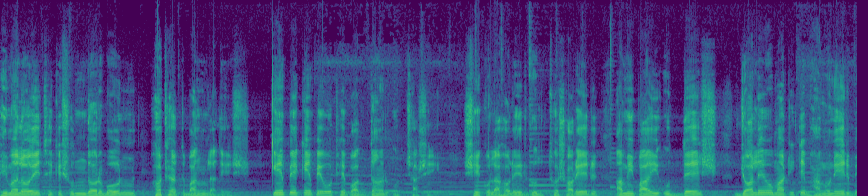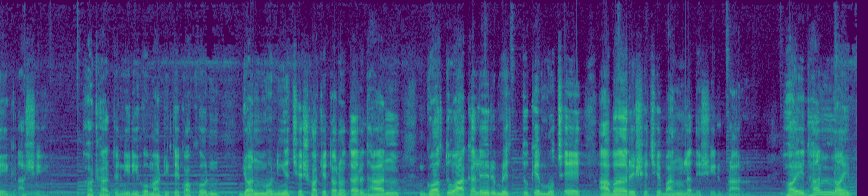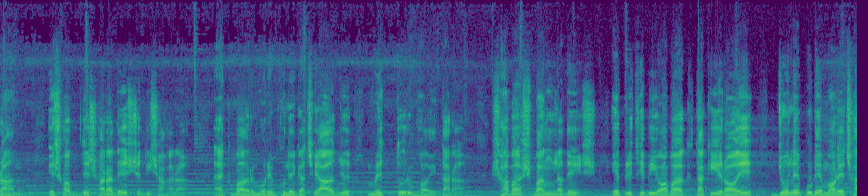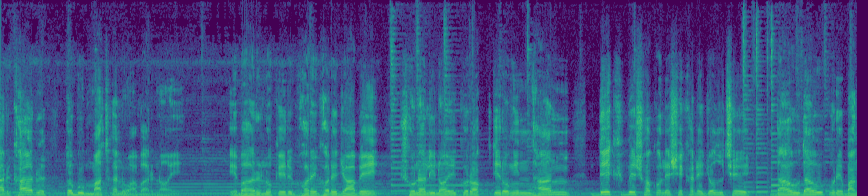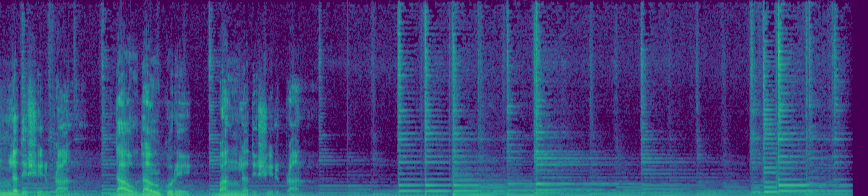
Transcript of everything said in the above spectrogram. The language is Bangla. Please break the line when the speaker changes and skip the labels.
হিমালয় থেকে সুন্দরবন, হঠাৎ বাংলাদেশ। কেঁপে কেঁপে ওঠে পদ্মার উচ্ছ্বাসে। সে কোলাহলের রুদ্ধ স্বরের আমি পাই উদ্দেশ জলে ও মাটিতে ভাঙনের বেগ আসে। হঠাৎ নিরীহ মাটিতে কখন জন্ম নিয়েছে সচেতনতার ধান, গত আকালের মৃত্যুকে মুছে আবার এসেছে বাংলাদেশের প্রাণ। হয় ধান নয় প্রাণ, এ শব্দে সারা দেশ দিশাহারা একবার মরে ভুলে গেছে আজ, মৃত্যুর ভয় তারা। সাবাস বাংলাদেশ, এ পৃথিবী অবাক তাকিয়ে রয়, জ্বলে পুড়ে মরে ছারখার তবু মাথানো আবার নয়। এবার লোকের ঘরে ঘরে যাবে, সোনালি নয়ক রক্তে রঙিন ধান, দেখবে সকলে সেখানে জ্বলছে, দাউ দাউ করে বাংলাদেশের প্রাণ, দাউ দাউ করে বাংলাদেশের প্রাণ।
